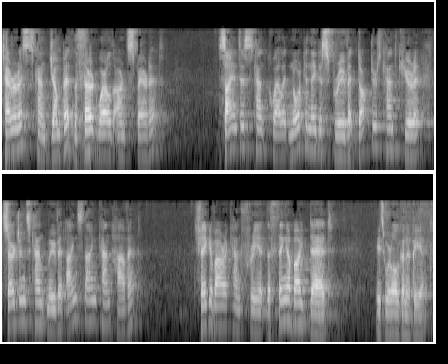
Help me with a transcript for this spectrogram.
terrorists can't jump it, the third world aren't spared it. Scientists can't quell it, nor can they disprove it. Doctors can't cure it. Surgeons can't move it. Einstein can't have it. Che Guevara can't free it. The thing about dead is we're all going to be it.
